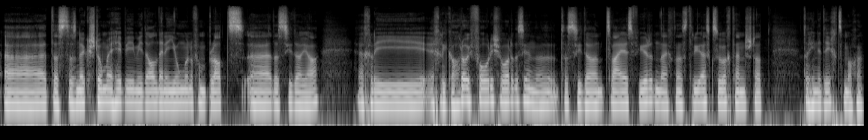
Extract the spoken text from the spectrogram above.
äh, dass das nicht gestummen habe mit all diesen Jungen dem Platz, äh, dass sie da ja ein bisschen, ein bisschen gar euphorisch geworden sind, also, dass sie da 2-1 führen und noch das 3-1 gesucht haben, statt da hinten dicht zu machen.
